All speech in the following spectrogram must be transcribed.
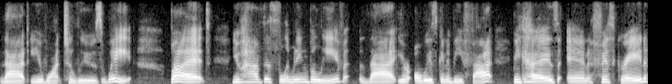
that you want to lose weight, but you have this limiting belief that you're always going to be fat because in fifth grade,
